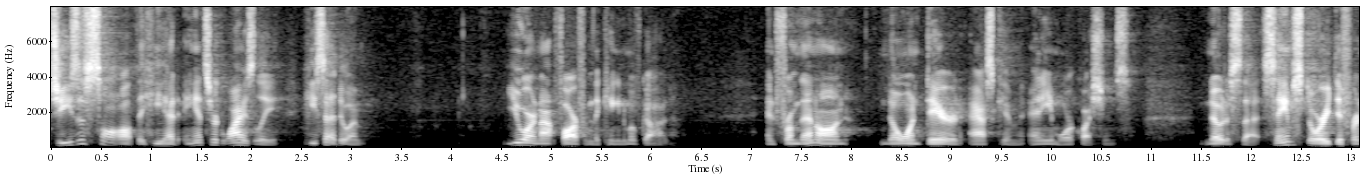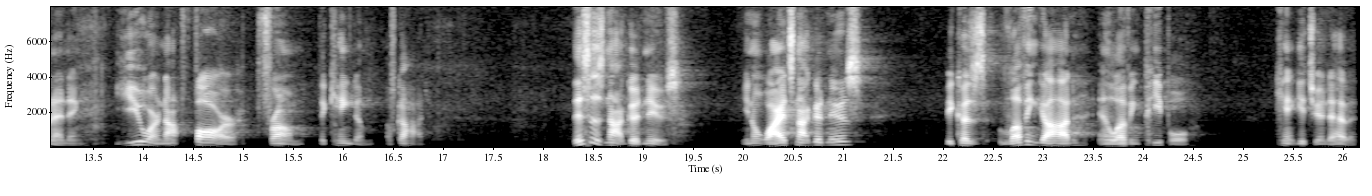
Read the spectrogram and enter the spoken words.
Jesus saw that he had answered wisely, he said to him, You are not far from the kingdom of God. And from then on, no one dared ask him any more questions. Notice that. Same story, different ending. You are not far from the kingdom of God. This is not good news. You know why it's not good news? Because loving God and loving people can't get you into heaven.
